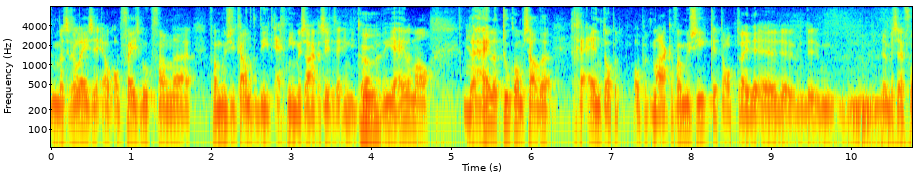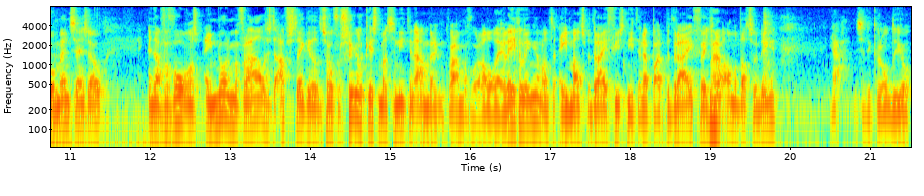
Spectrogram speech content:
met gelezen op, op Facebook van, eh, van muzikanten die het echt niet meer zagen zitten in die corona. Die helemaal de hele toekomst hadden geënt op het, op het maken van muziek, het optreden eh, de, de, de, de, voor mensen en zo. En dan vervolgens enorme verhalen zitten af te steken dat het zo verschrikkelijk is, omdat ze niet in aanmerking kwamen voor allerlei regelingen. Want eenmansbedrijf is, niet een apart bedrijf, weet je Ja. wel, allemaal dat soort dingen. Ja, dan zit ik eronder, joh.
